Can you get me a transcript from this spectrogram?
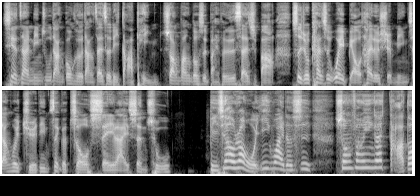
现在民主党、共和党在这里打平，双方都是百分之三十八，所以就看是未表态的选民将会决定这个州谁来胜出。比较让我意外的是，双方应该打到。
